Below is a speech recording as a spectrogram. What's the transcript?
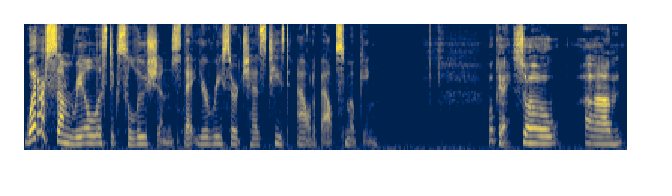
What are some realistic solutions that your research has teased out about smoking? Okay, so um,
